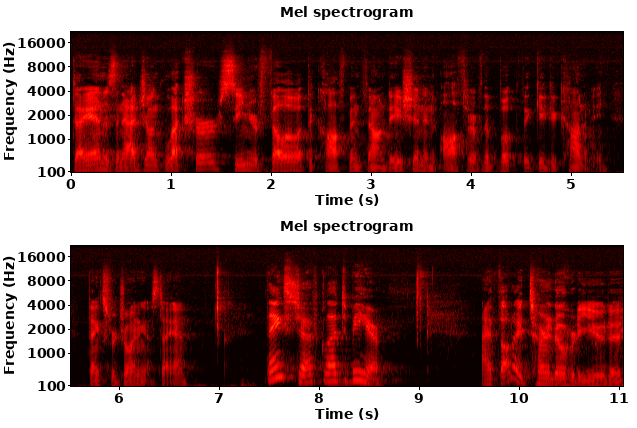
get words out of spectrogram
Diane is an adjunct lecturer, senior fellow at the Kauffman Foundation, and author of the book The Gig Economy. Thanks for joining us, Diane. Thanks, Jeff. Glad to be here. I thought I'd turn it over to you to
